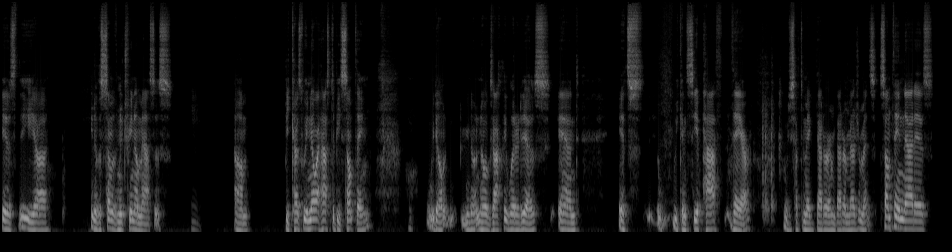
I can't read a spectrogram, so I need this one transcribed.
is the uh, you know the sum of neutrino masses, hmm. um, because we know it has to be something. We don't we don't know exactly what it is, and it's we can see a path there. We just have to make better and better measurements. Something that is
